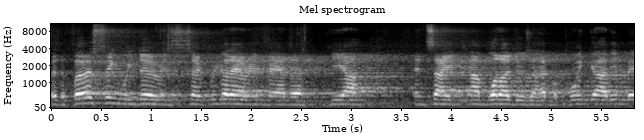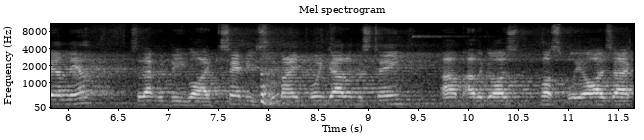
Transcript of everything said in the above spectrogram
But the first thing we do is, so if we got our inbounder here, and say, um, what I do is I have my point guard inbound now. So that would be like Sammy's the main point guard on this team. Um, other guys, possibly Isaac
